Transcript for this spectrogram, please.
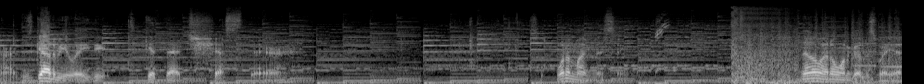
Alright, there's gotta be a way to, to get that chest there. So what am I missing? No, I don't want to go this way yet.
